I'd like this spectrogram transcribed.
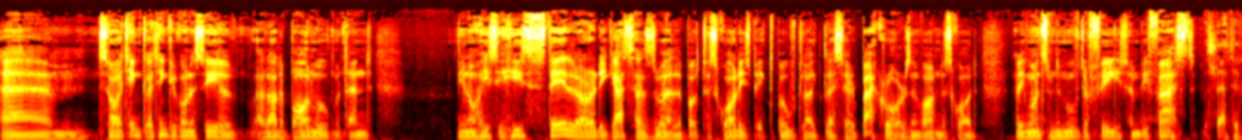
Um, so I think I think you're going to see a, a, lot of ball movement, and you know he's he's stated already. Gats has as well about the squad he's picked, both like let's say back rowers involved in the squad, that he wants them to move their feet and be fast. Athletic,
